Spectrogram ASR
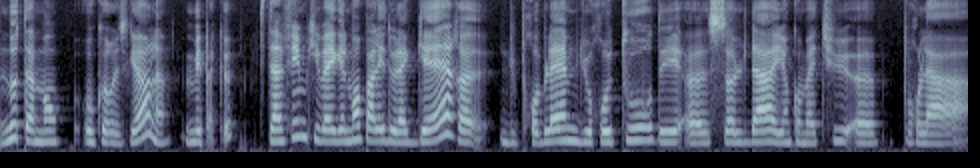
notamment aux Chorus Girls, mais pas que. C'est un film qui va également parler de la guerre, euh, du problème du retour des euh, soldats ayant combattu euh, pour la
